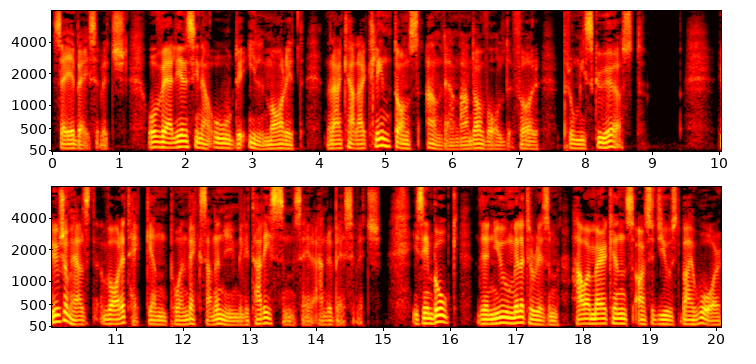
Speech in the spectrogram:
säger Bejsevich, och väljer sina ord illmarigt när han kallar Clintons användande av våld för promiskuöst. Hur som helst var det tecken på en växande ny militarism, säger Andrew Besevich. I sin bok The New Militarism, How Americans Are Seduced by War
